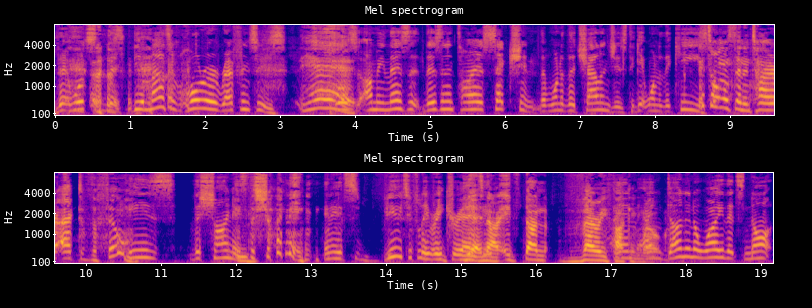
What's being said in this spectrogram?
There, what's the, the amount of horror references Yeah. was, I mean, there's a, there's an entire section that one of the challenges to get one of the keys It's almost an entire act of the film. is The Shining, It's The Shining. and it's beautifully recreated. Yeah, no, it's done very fucking and, well. and done in a way that's not.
